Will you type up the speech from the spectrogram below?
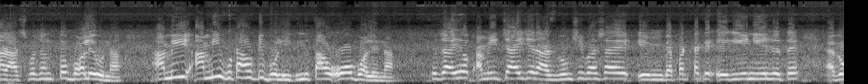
আর আজ পর্যন্ত বলেও না। আমি আমি হুটাহুটি বলি, কিন্তু তাও ও বলে না। তো যাই হোক, আমি চাই যে রাজবংশী ভাষায় ব্যাপারটাকে এগিয়ে নিয়ে যেতে এবং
